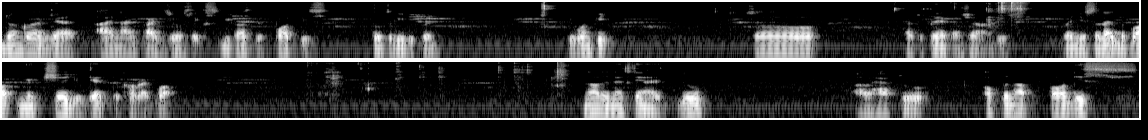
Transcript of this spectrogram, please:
Don't go and get I nine five zero six because the port is totally different. It won't fit. So have to pay attention on this. When you select the board make sure you get the correct board. Now the next thing I do I'll have to open up all these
